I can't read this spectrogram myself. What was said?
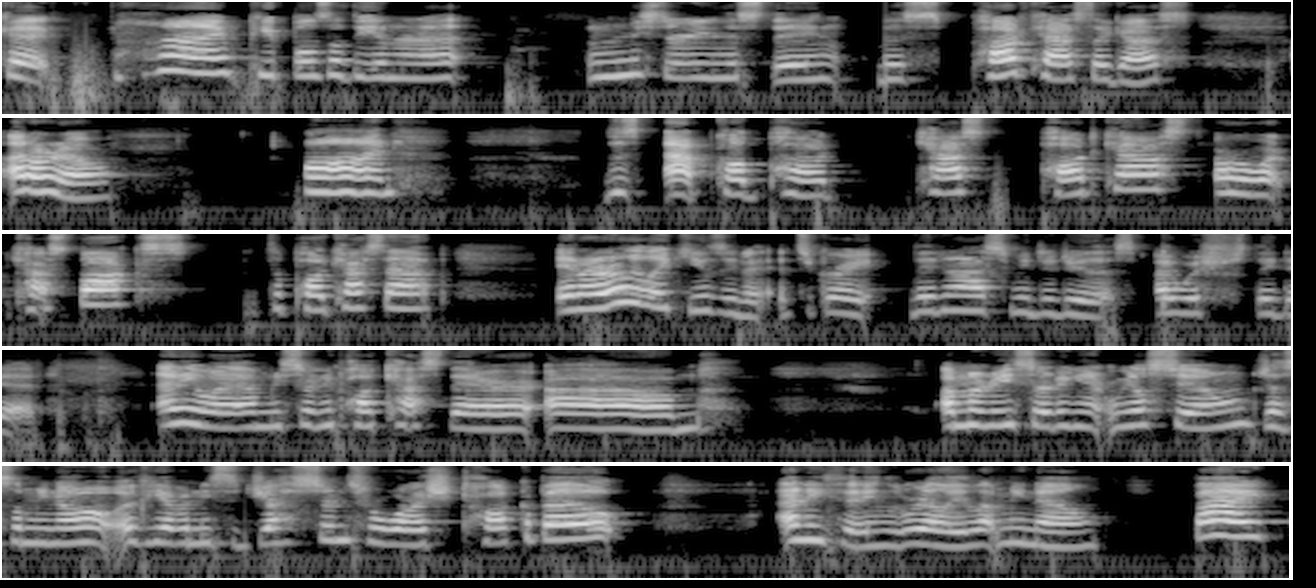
Okay, hi, peoples of the internet. I'm restarting this thing, this podcast, I guess. I don't know. On this app called Podcast Podcast or what Castbox. It's a podcast app, and I really like using it. It's great. They didn't ask me to do this. I wish they did. Anyway, I'm restarting a podcast there. Um, I'm gonna be starting it real soon. Just let me know if you have any suggestions for what I should talk about anything, really, let me know. Bye!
